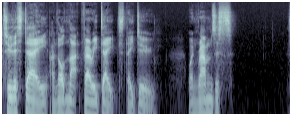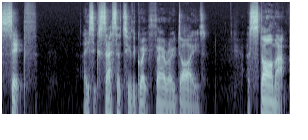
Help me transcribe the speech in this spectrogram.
To this day, and on that very date, they do, when Ramses VI, a successor to the great pharaoh, died. A star map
